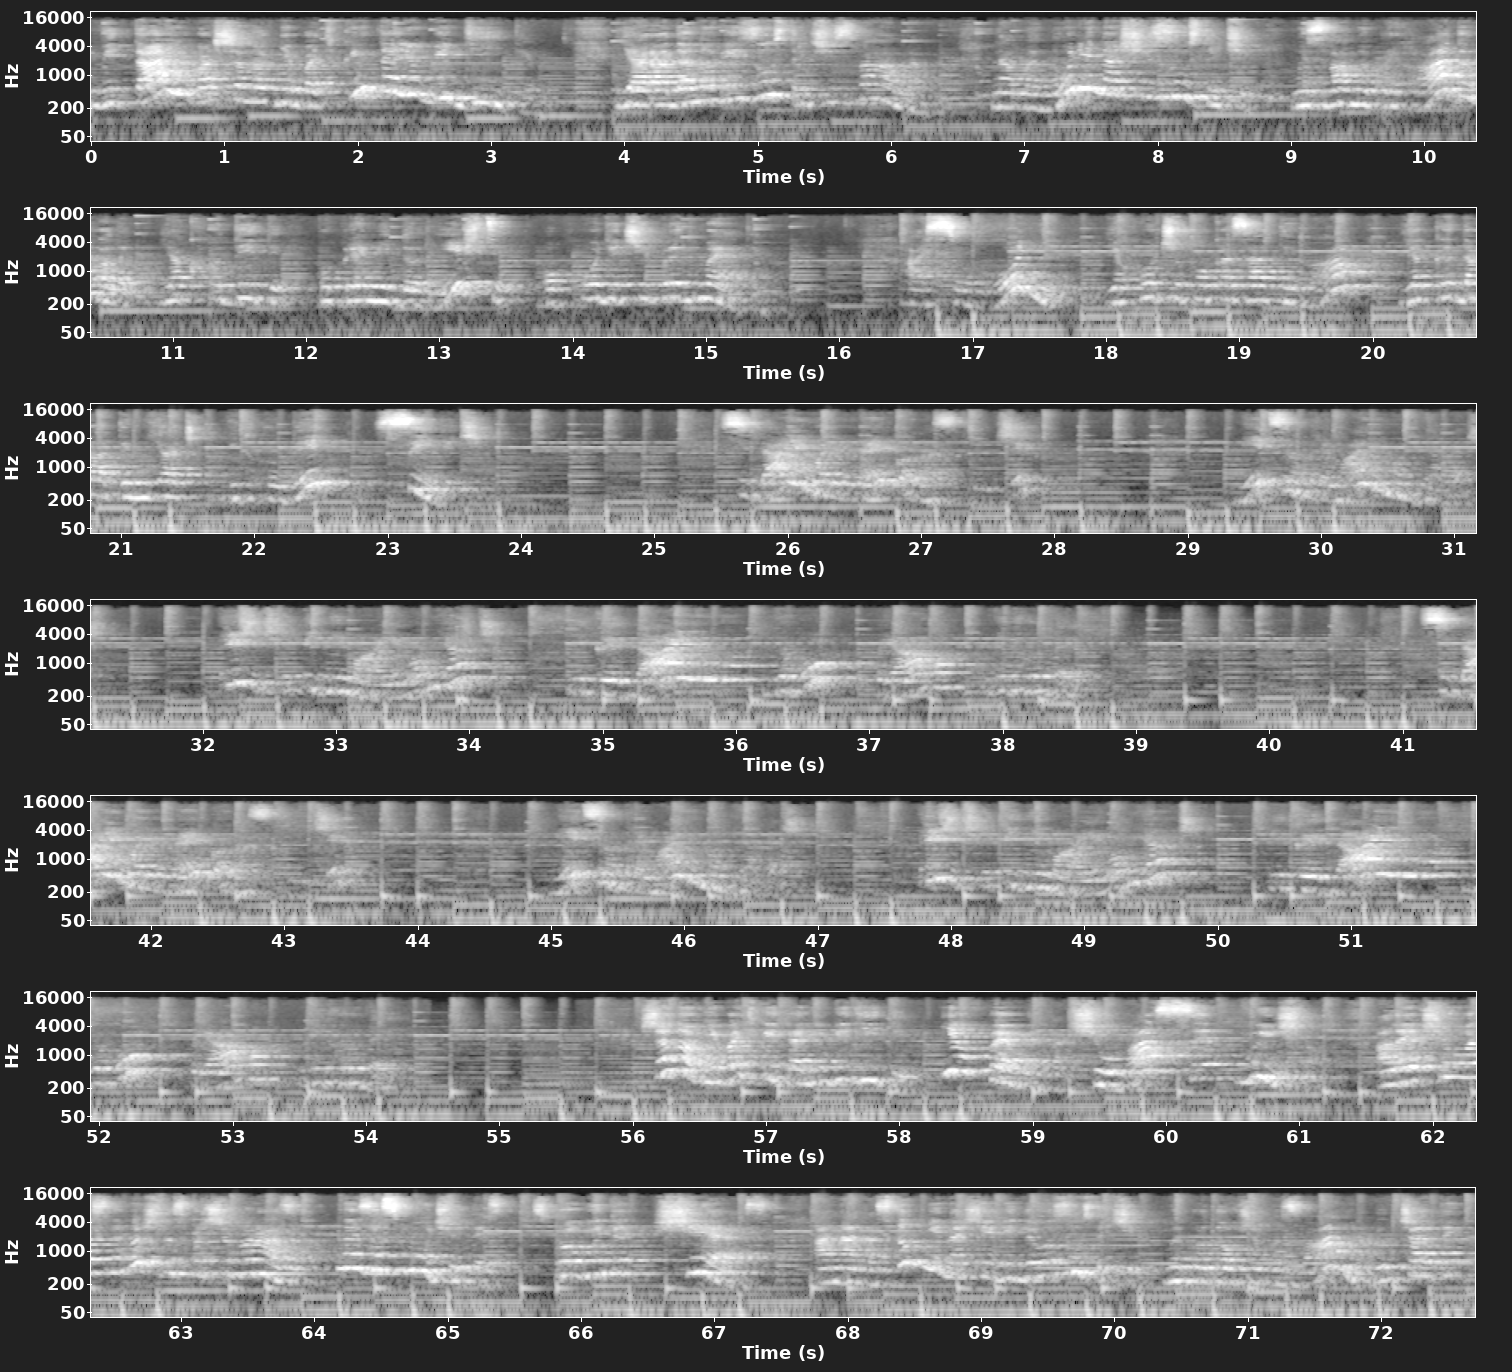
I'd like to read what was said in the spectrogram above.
Вітаю вас, шановні батьки та любі діти! Я рада новій зустрічі з вами. На минулій нашій зустрічі ми з вами пригадували, як ходити по прямій доріжці, обходячи предмети. А сьогодні я хочу показати вам, як кидати м'яч від грудей та любі я впевнена, що у вас все вийшло. Але якщо у вас не вийшло з першого разу, не засмучуйтесь, спробуйте ще раз. А на наступній нашій відеозустрічі ми продовжимо з вами вивчати.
